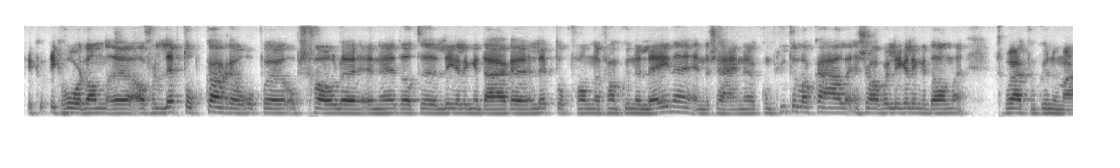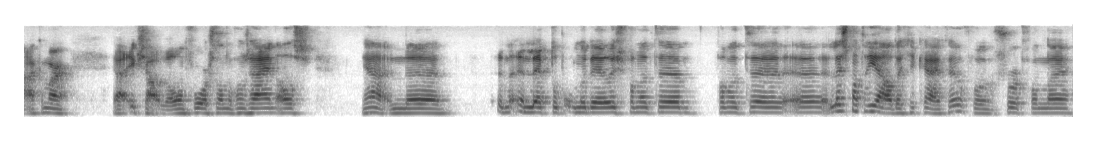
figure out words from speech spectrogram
ik, ik hoor dan uh, over laptopkarren op, uh, op scholen en dat leerlingen daar een laptop van, van kunnen lenen. En er zijn computerlokalen en zo waar leerlingen dan gebruik van kunnen maken. Maar ja, ik zou er wel een voorstander van zijn als ja, een, een, een laptop onderdeel is van het, van het lesmateriaal dat je krijgt. Hè? Of een soort van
